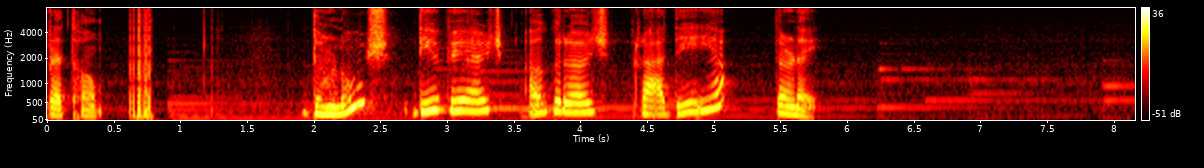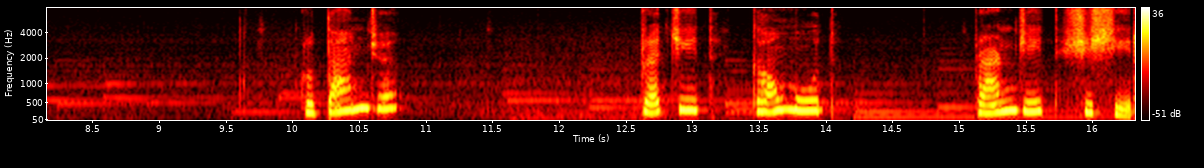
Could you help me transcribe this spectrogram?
प्रथम. धनुष दिव्यज अग्रज राधेय तणय. कृतांज प्रचित कौमुद प्राणजित शिशिर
